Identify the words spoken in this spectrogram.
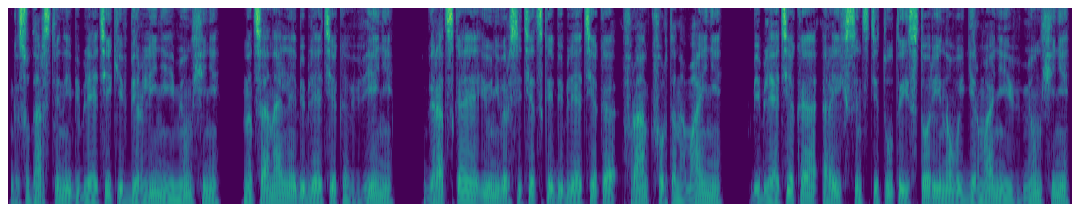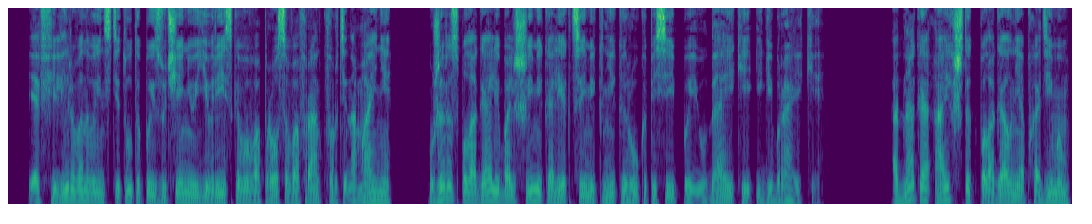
Государственные библиотеки в Берлине и Мюнхене Национальная библиотека в Вене, городская и университетская библиотека Франкфурта на Майне, библиотека Рейхсинститута истории Новой Германии в Мюнхене и аффилированного института по изучению еврейского вопроса во Франкфурте на Майне уже располагали большими коллекциями книг и рукописей по иудаике и гебраике. Однако Айхштедт полагал необходимым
